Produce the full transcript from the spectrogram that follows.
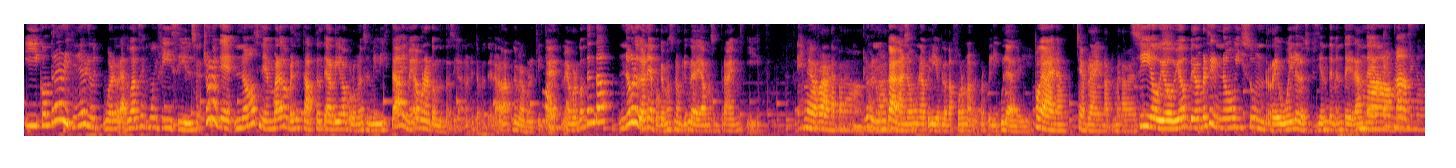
Y contra Everything Everywhere All At Once es muy difícil. Sí. Yo creo que no, sin embargo, me parece que está bastante arriba, por lo menos en mi lista, y me voy a poner contenta si gana, honestamente. La verdad, no me voy a poner triste, Bueno. me voy a poner contenta. No creo que gane porque además es una película de Amazon Prime y Es medio rara para. creo que nunca ganó una peli de plataforma mejor película. Y... Porque bueno, siempre hay una primera vez. Sí, obvio, obvio, pero me parece que no hizo un revuelo lo suficientemente grande. No, es más, no.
